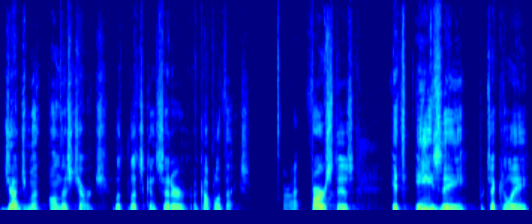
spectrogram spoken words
judgment on this church, let, us consider a couple of things. All right. First is it's easy, particularly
